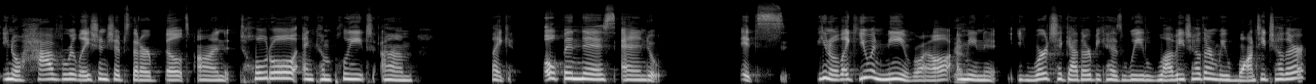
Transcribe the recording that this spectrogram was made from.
you know, have relationships that are built on total and complete, um, like openness and it's you know like you and me royal i mean we're together because we love each other and we want each other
